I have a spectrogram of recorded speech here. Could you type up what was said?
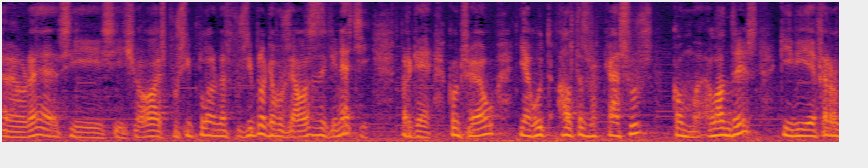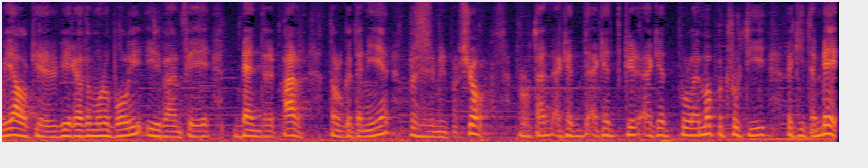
a veure si, si això és possible o no és possible que Brussel·les es defineixi, perquè, com sabeu, hi ha hagut altres casos, com a Londres, que hi havia Ferrovial, que havia quedat a monopoli, i li van fer vendre part del que tenia precisament per això. Per tant, aquest, aquest, aquest problema pot sortir aquí també.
